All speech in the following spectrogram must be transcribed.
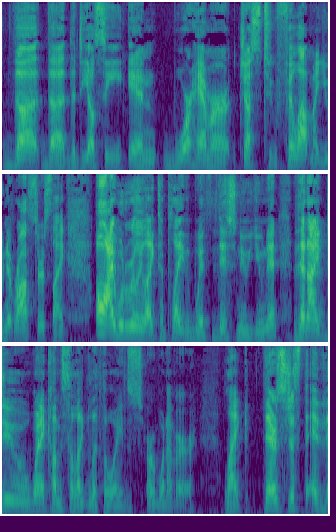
the the the DLC in Warhammer just to fill out my unit rosters like oh I would really like to play with this new unit than I do when it comes to like lithoids or whatever like there's just th-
